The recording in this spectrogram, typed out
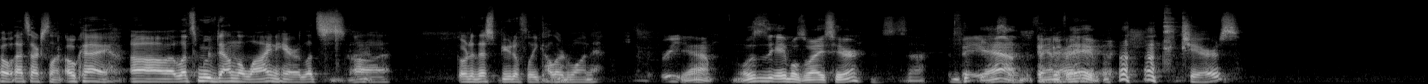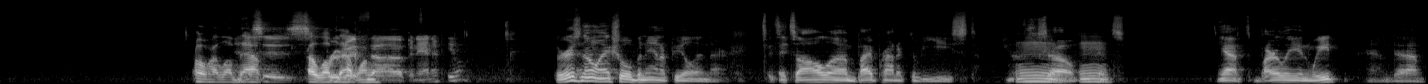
Oh, that's excellent. Okay, uh, let's move down the line here. Let's uh, go to this beautifully colored one. Number three. Yeah. Well, this is the Ebel's Weiss here. This is, uh, faves. yeah, fan fave. Cheers. Oh, I love And that. This is I love brewed that with, one. Uh, banana peel. there is no actual banana peel in there. It's- It's all um, byproduct of yeast. so mm. it's yeah, it's barley and wheat, and um,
